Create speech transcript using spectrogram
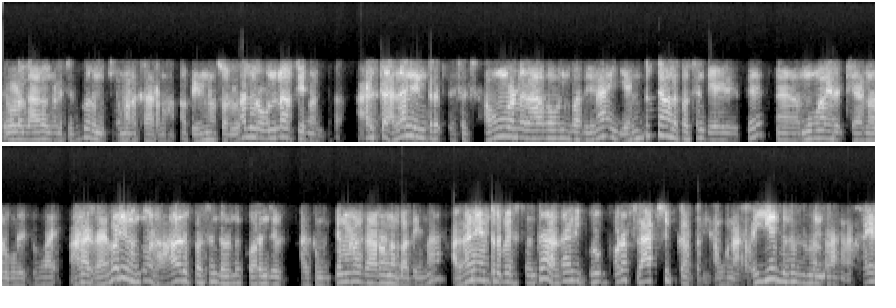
இவ்வளவு லாபம் கிடைச்சதுக்கு ஒரு முக்கியமான காரணம் அப்படின்னு சொல்லலாம் அது ஒரு ஒன் ஆஃப் தான். அடுத்து அதான் இன்ட்ரெஸ்ட் அவங்களோட லாபம் வந்து பாத்தீங்கன்னா எண்பத்தி நாலு பர்சன்ட் ஏறிருக்கு மூவாயிரத்தி இரநூறு கோடி ரூபாய். ஆனா ரெவன்யூ வந்து ஒரு ஆறு பர்சன்ட் வந்து குறைஞ்சிருக்கு. அதுக்கு முக்கியமான காரணம் பாத்தீங்கன்னா அதானி என்டர்பிரைஸ் வந்து அதானி குரூப்போட பிளாக்ஷிப் கம்பெனி அவங்க நிறைய பிசினஸ் பண்றாங்க. நிறைய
